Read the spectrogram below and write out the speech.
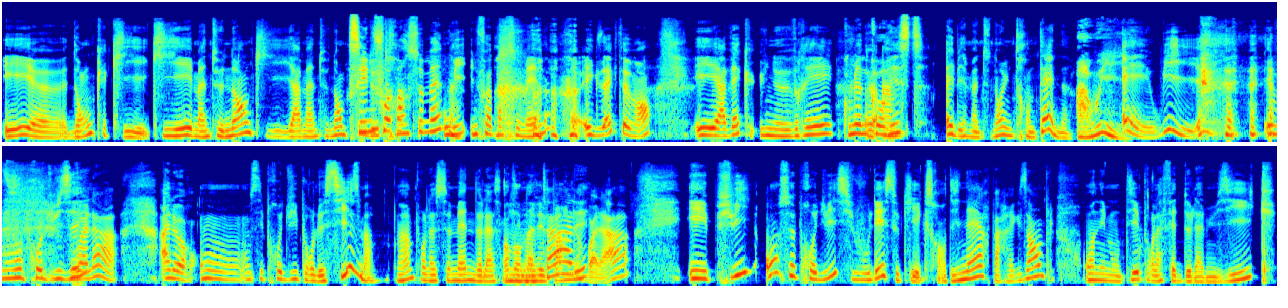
Et euh, donc qui qui est maintenant qui a maintenant plus C'est une de fois par 30 semaine? Oui, une fois par semaine, exactement. Et avec une vraie Combien de choristes? Eh bien maintenant une trentaine. Ah oui. Eh oui. Et vous vous produisez Voilà. Alors, on, on s'est produit pour le sisme, hein, pour la semaine de la santé On en avait parlé. Voilà. Et puis, on se produit, si vous voulez, ce qui est extraordinaire, par exemple, on est monté pour la fête de la musique,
